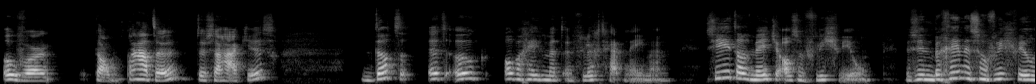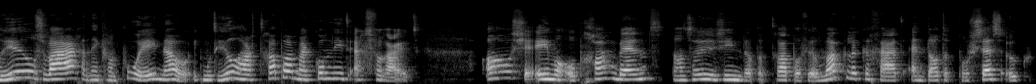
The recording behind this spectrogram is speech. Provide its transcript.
over kan praten, tussen haakjes, dat het ook op een gegeven moment een vlucht gaat nemen. Zie je dan een beetje als een vliegwiel. Dus in het begin is zo'n vliegwiel heel zwaar en denk van poei, nou, ik moet heel hard trappen, maar kom niet echt vooruit. Als je eenmaal op gang bent, dan zul je zien dat het trappen veel makkelijker gaat en dat het proces ook,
